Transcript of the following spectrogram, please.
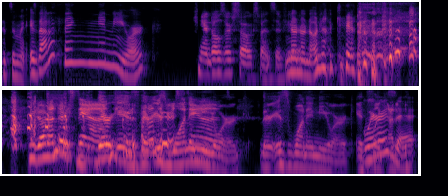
It's amazing. Is that a thing in New York? Candles are so expensive. No, here. no, no, not candles. You don't understand. There You is. don't There is one in New. York. There is one in New York. It's Where like is a- it?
